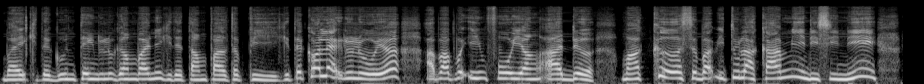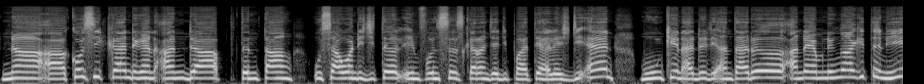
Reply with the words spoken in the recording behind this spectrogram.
Baik kita gunting dulu gambar ni, kita tampal tepi. Kita collect dulu ya apa-apa info yang ada. Maka sebab itulah kami di sini nak uh, kongsikan dengan anda tentang usahawan Pengetahuan digital influencer sekarang jadi perhatian LHDN. Mungkin ada di antara anda yang mendengar kita ni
